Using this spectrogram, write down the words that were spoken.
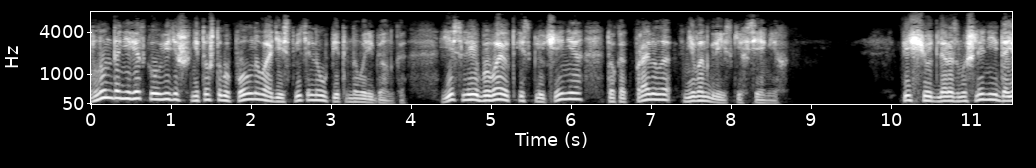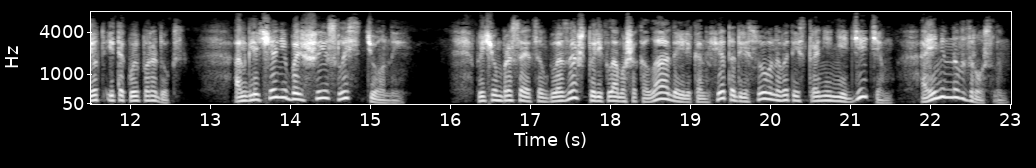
В Лондоне редко увидишь не то чтобы полного, а действительно упитанного ребенка. Если и бывают исключения, то, как правило, не в английских семьях. Пищу для размышлений дает и такой парадокс. Англичане большие сластены. Причем бросается в глаза, что реклама шоколада или конфет адресована в этой стране не детям, а именно взрослым.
